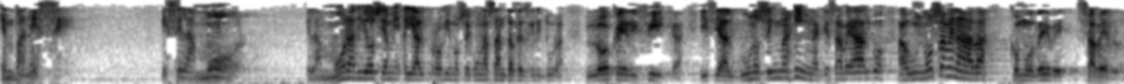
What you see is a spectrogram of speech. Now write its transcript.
envanece. Es el amor. El amor a Dios y, al prójimo según las Santas Escrituras lo que edifica. Y si alguno se imagina que sabe algo, aún no sabe nada como debe saberlo.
